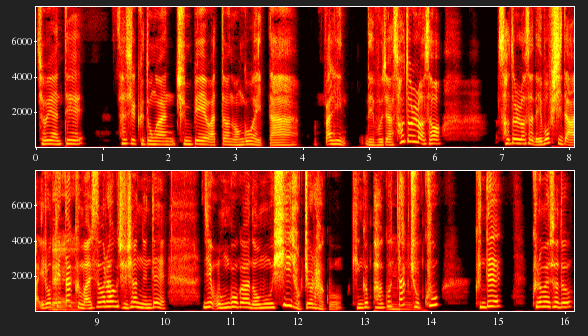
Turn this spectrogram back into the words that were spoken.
저희한테 사실 그동안 준비해 왔던 원고가 있다. 빨리 내보자. 서둘러서 서둘러서 내봅시다. 이렇게 네. 딱그 말씀을 하고 주셨는데 이제 원고가 너무 시적절하고 긴급하고 음. 딱 좋고 근데 그러면서도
